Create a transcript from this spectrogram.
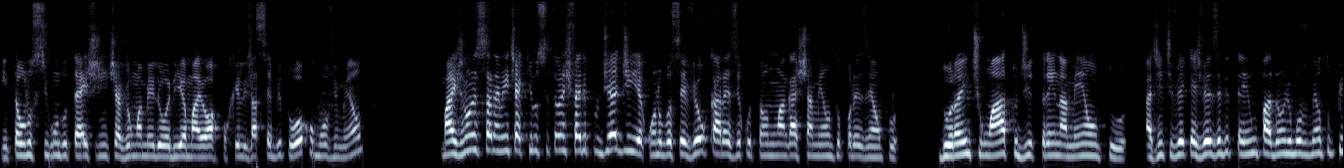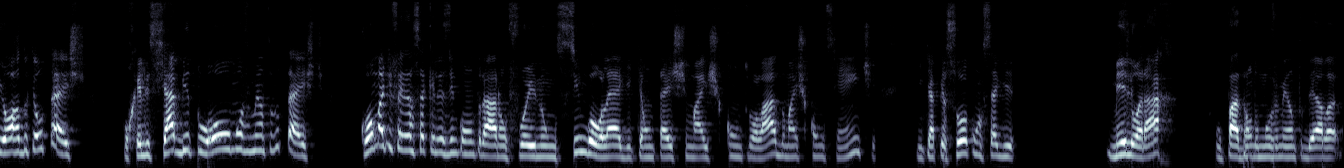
Então, no segundo teste, a gente já viu uma melhoria maior, porque ele já se habituou com o movimento. Mas não necessariamente aquilo se transfere para o dia a dia. Quando você vê o cara executando um agachamento, por exemplo, durante um ato de treinamento, a gente vê que às vezes ele tem um padrão de movimento pior do que o teste porque ele se habituou ao movimento do teste. Como a diferença que eles encontraram foi num single leg, que é um teste mais controlado, mais consciente, em que a pessoa consegue melhorar o padrão do movimento dela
